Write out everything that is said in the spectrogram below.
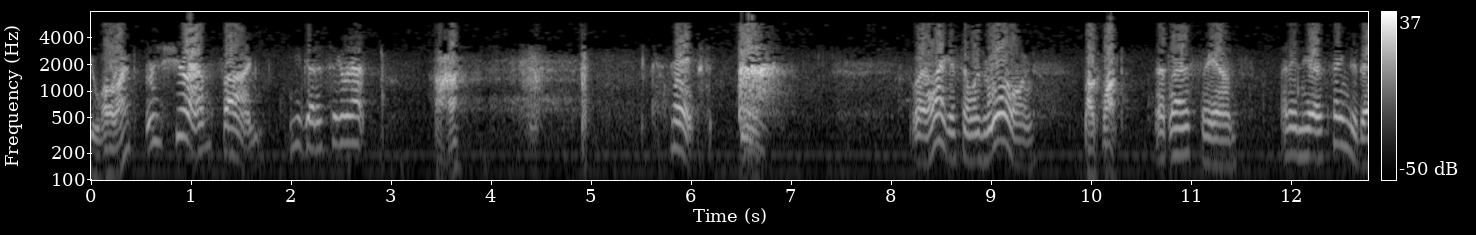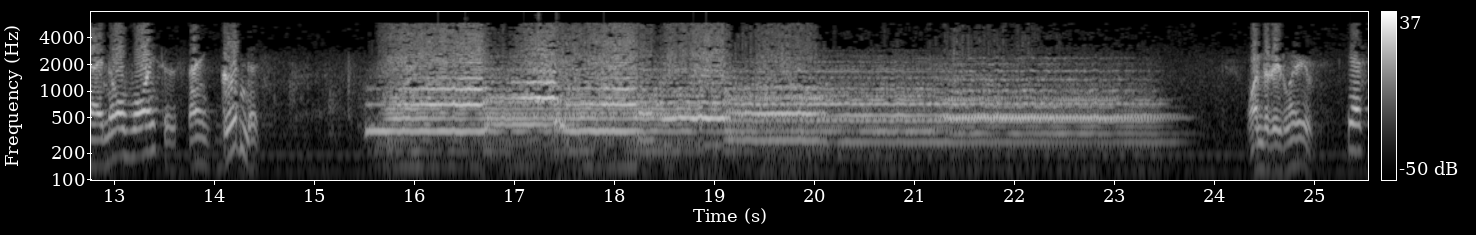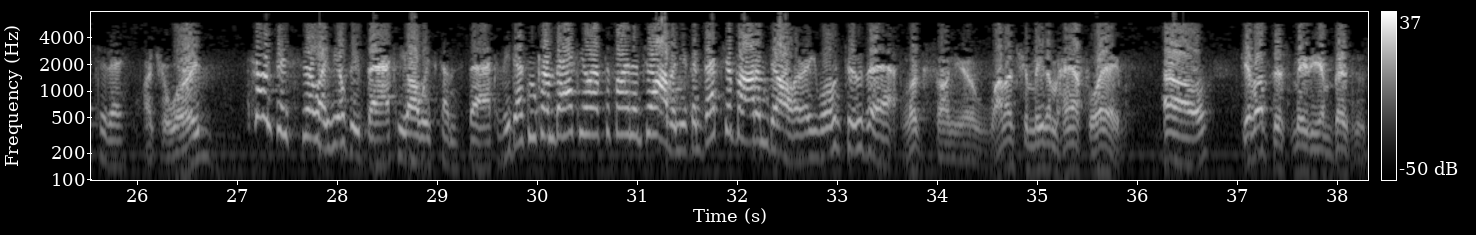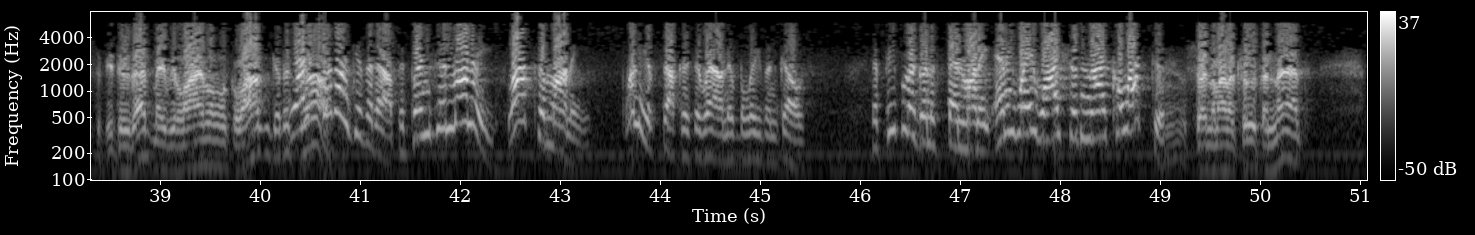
You all right? Sure, I'm fine. You got a cigarette? Uh huh. Thanks. well, I guess I was wrong. About what? That last seance. I didn't hear a thing today. No voices, thank goodness. When did he leave? Yesterday. Aren't you worried? Don't be silly. He'll be back. He always comes back. If he doesn't come back, you'll have to find a job, and you can bet your bottom dollar he won't do that. Look, Sonia, why don't you meet him halfway? Oh? Give up this medium business. If you do that, maybe Lionel will go out and get a Why job. should I give it up? It brings in money. Lots of money. Plenty of suckers around who believe in ghosts. If people are going to spend money anyway, why shouldn't I collect it? A certain amount of truth in that.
